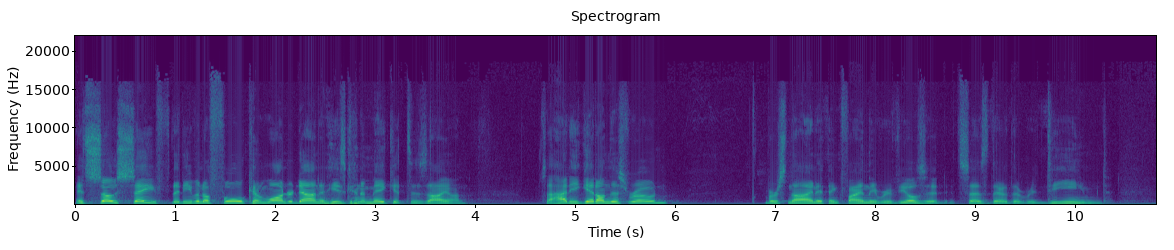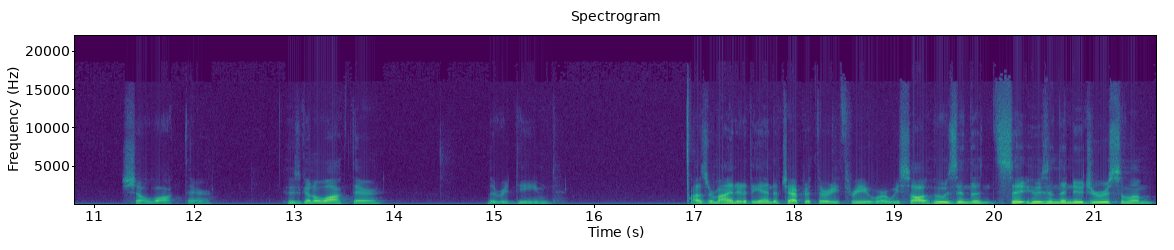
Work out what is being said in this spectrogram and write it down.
It's so safe that even a fool can wander down and he's going to make it to Zion. So, how do you get on this road? Verse 9, I think, finally reveals it. It says there, the redeemed shall walk there. Who's going to walk there? The redeemed. I was reminded at the end of chapter 33 where we saw who's in the, who's in the New Jerusalem?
